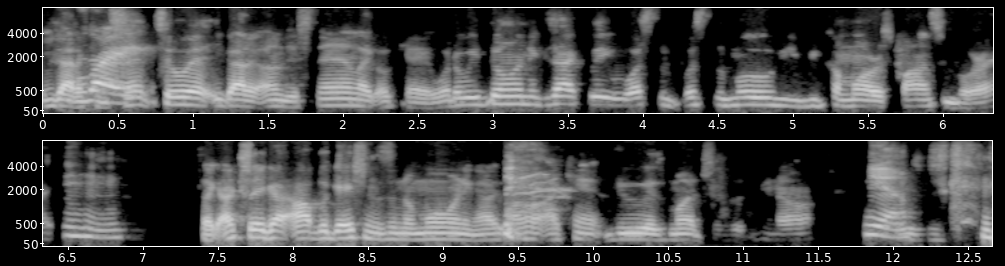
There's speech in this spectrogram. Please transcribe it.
you got to right. consent to it. You got to understand, like, okay, what are we doing exactly? What's the what's the move? You become more responsible, right? Mm-hmm. It's like actually, I got obligations in the morning. I I, I can't do as much, you know. Yeah. like,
